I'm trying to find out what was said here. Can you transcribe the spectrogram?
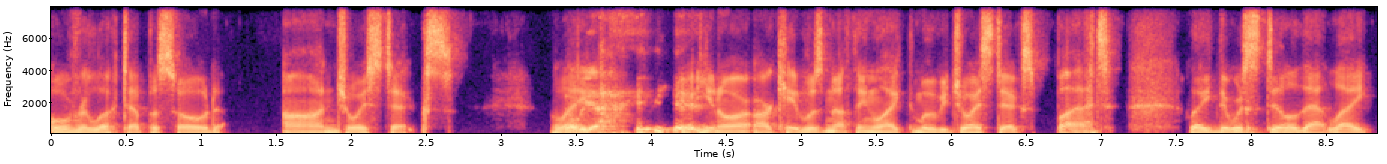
overlooked episode on joysticks. Like, oh, yeah. you know, arcade was nothing like the movie joysticks, but like there was still that like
